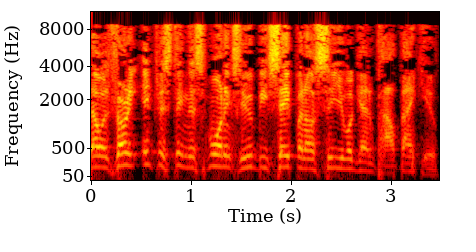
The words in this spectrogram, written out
that was very interesting this morning. So you be safe, and I'll see you again, pal. Thank you.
